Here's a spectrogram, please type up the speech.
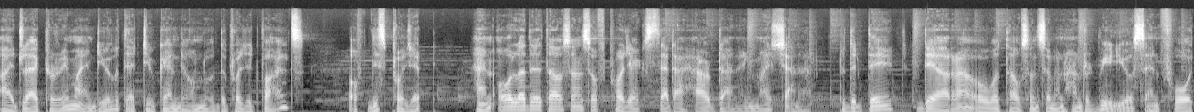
I'd like to remind you that you can download the project files of this project and all other thousands of projects that I have done in my channel. To the date, there are over 1700 videos and for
